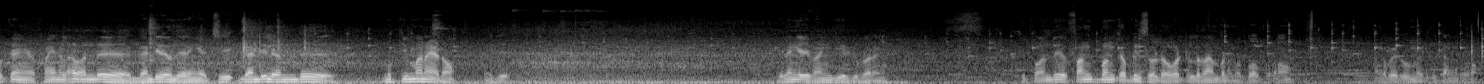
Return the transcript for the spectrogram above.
ஓகேங்க ஃபைனலாக வந்து கண்டியில் வந்து இறங்கியாச்சு. கண்டியில் வந்து முக்கியமான இடம் இது. இலங்கை வங்கி இருக்குது பாருங்கள் இப்போ வந்து ஃபங்க் பங்க் அப்படின்னு சொல்கிற ஹோட்டலில் தான் இப்போ நம்ம போக போகிறோம் அங்கே போய் ரூம் எடுத்து தங்க போகிறோம்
